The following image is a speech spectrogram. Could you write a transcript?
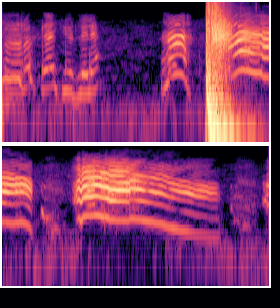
તારો છે એટલે લે હા આ આ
